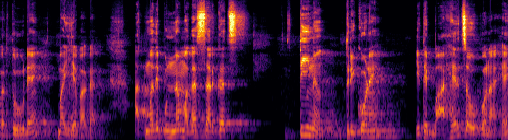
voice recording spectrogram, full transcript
वर्तुळ कुठे? आहे बाह्य भागात. आतमध्ये पुन्हा मगासारखंच तीन त्रिकोण आहे. इथे बाहेर चौकोन आहे.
